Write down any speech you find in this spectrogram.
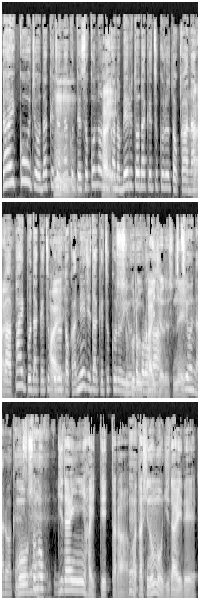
大工場だけじゃなくて、うん。そこの中のベルトだけ作るとか、なんはいかパイプだけ作るとか、ネジだけ作るいうところが必要になるわけですね。もうその時代に入っていったら、ええ。私のもう時代で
